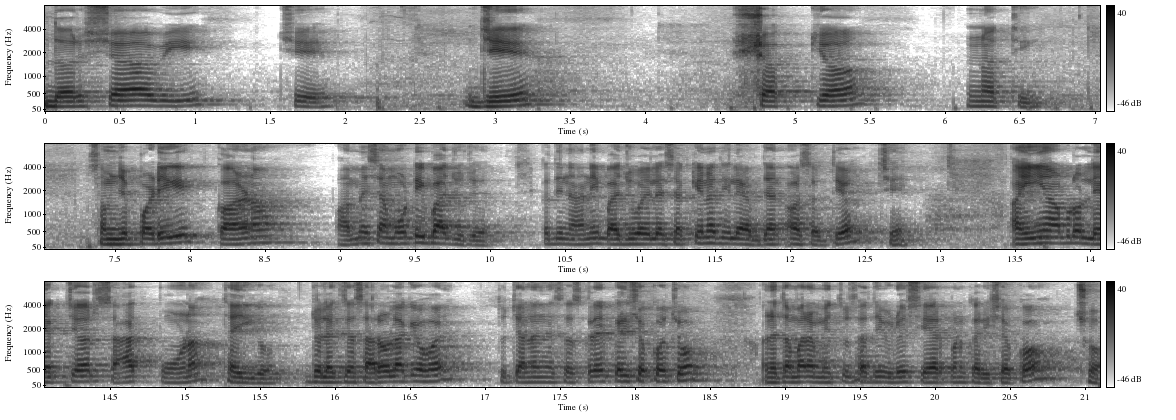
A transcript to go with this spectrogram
દર્શાવી છે, જે શક્ય નથી. સમજ પડી ગઈ? કર્ણ હંમેશા મોટી બાજુ છે. કદી નાની બાજુ હોય એટલે શક્ય નથી, એટલે અભિધાન અસત્ય છે. અહીંયા આપણો લેક્ચર સાત પૂર્ણ થઈ ગયો. જો લેક્ચર સારો લાગ્યો હોય, તો ચેનલને સબસ્ક્રાઈબ કરી શકો છો અને તમારા મિત્રો સાથે વીડિયો શેર પણ કરી શકો છો.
